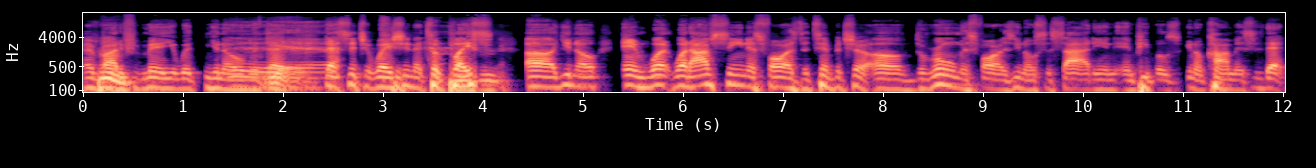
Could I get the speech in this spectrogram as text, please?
everybody familiar with you know with that Yeah. that situation that took place Mhm. uh, you know, and what what I've seen as far as the temperature of the room, as far as you know, society and, and people's you know comments, is that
